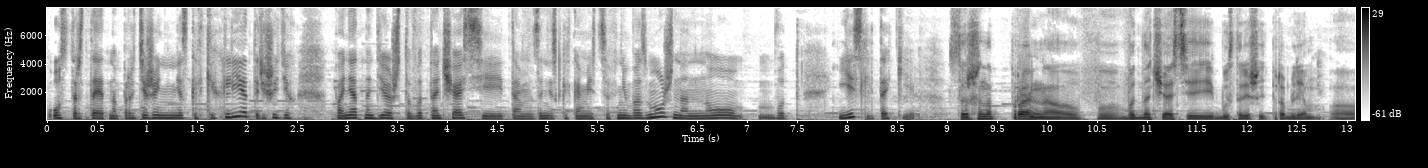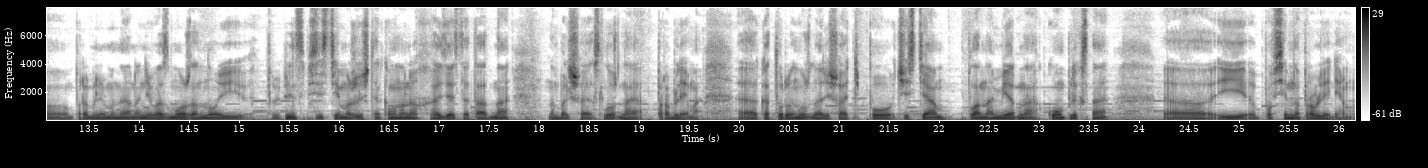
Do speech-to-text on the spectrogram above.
остро стоят на протяжении нескольких лет, решить их, понятное дело, что в одночасье и там за несколько месяцев невозможно, но вот есть ли такие? Совершенно правильно. В, в одночасье и быстро решить проблем, э, проблемы, наверное, невозможно, но и, в принципе, система жилищно-коммунального хозяйства – это одна большая сложная проблема, э, которую нужно решать по частям, планомерно, комплексно э, и по всем направлениям.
